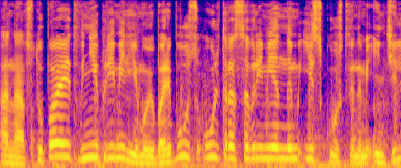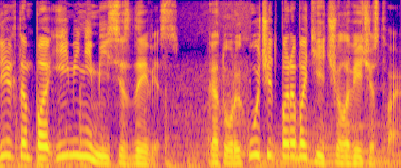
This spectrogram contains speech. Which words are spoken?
Она вступает в непримиримую борьбу с ультрасовременным искусственным интеллектом по имени Миссис Дэвис, который хочет поработить человечество.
